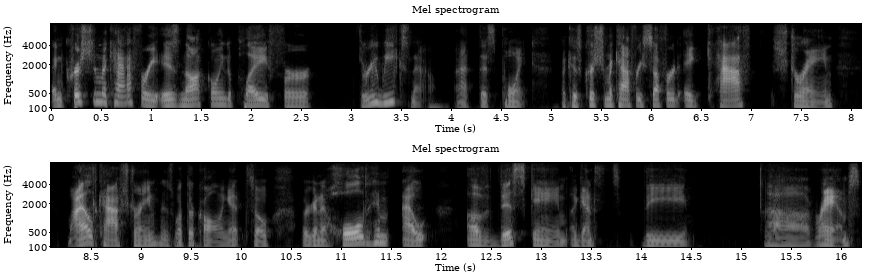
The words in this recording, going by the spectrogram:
And Christian McCaffrey is not going to play for three weeks now at this point because Christian McCaffrey suffered a calf strain. Mild calf strain is what they're calling it. So they're going to hold him out of this game against the uh, Rams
